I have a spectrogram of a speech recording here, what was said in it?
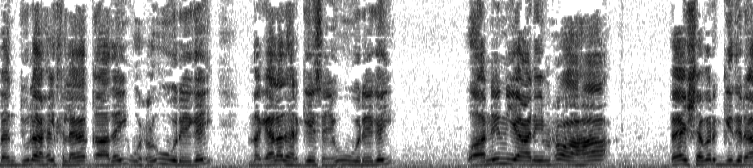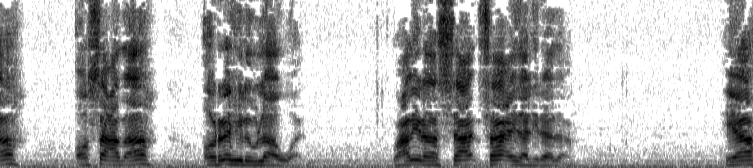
banduulaha xilka laga qaaday wuxuu u wareegey magaalada hargeysa ayuu u wareegey waa nin yacnii muxuu ahaa beesha bargidir ah oo sacad ah oo reer hilowla ah waxaa la yidhahdaa saacidaa la yidhahdaa. Yaa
